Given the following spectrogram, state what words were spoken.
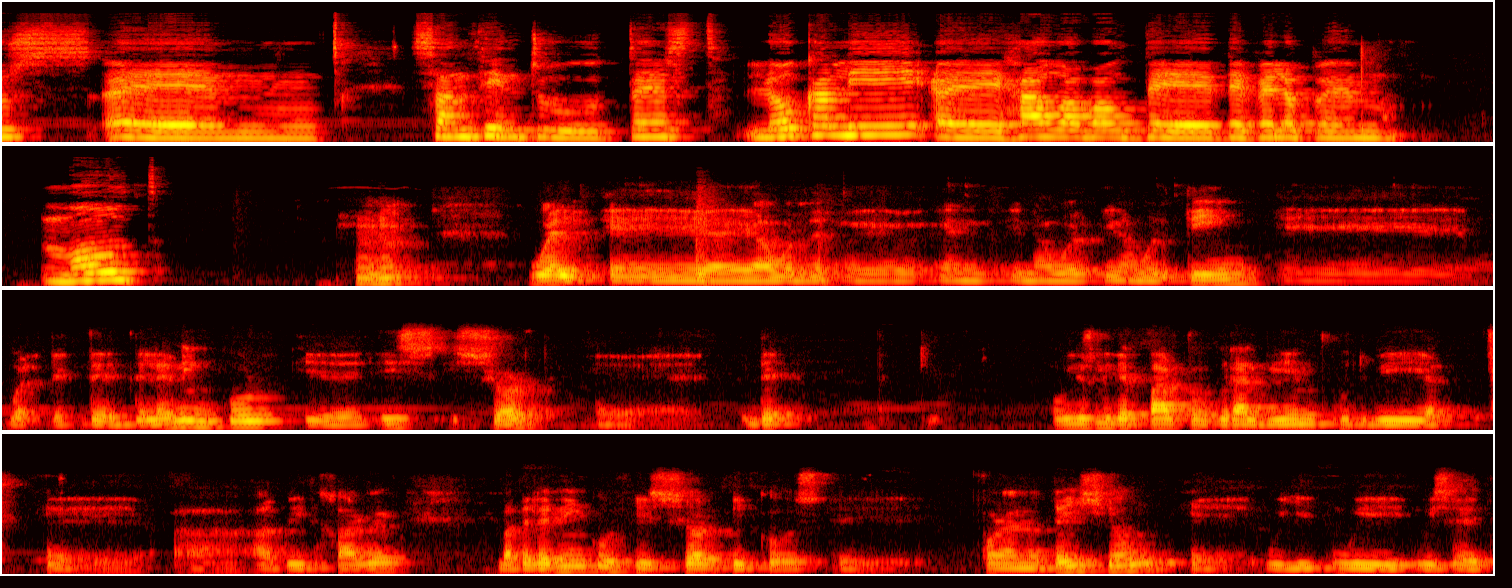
use um, something to test locally uh, how about the development mode? Mm -hmm. Well uh, our uh, in, in, our in our team uh, well, the, the, the learning curve uh, is, is, short. Uh, the, obviously, the part of GraalVM could be uh, a bit harder, but the learning curve is short because for annotation, we, we, we said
